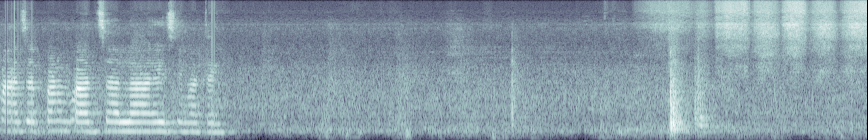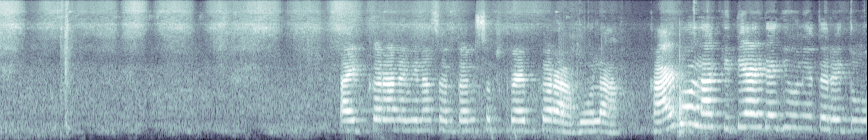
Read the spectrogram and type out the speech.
माझा पण वाद झाला आहे सीमाताई लाईक करा नवीन असेल तर सबस्क्राईब करा. बोला. काय बोला? किती आयडिया घेऊन येते रे तू?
